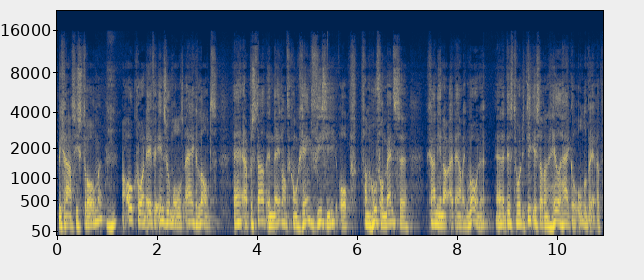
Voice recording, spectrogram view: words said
Migratiestromen. Mhm. Maar ook gewoon even inzoomen op ons eigen land. He, er bestaat in Nederland gewoon geen visie op van hoeveel mensen gaan hier nou uiteindelijk wonen. He, is, politiek is dat een heel heikel onderwerp.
